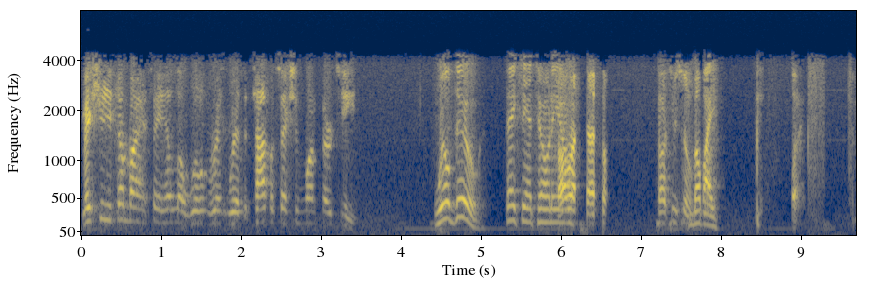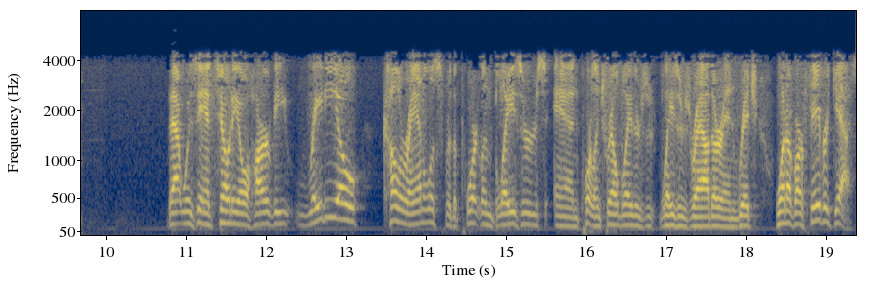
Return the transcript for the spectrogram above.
Make sure you come by and say hello. We'll, we're, we're at the top of section 113. Will do. Thanks, Antonio. All right, guys. Talk to you soon. Bye bye. Bye. That was Antonio Harvey, radio color analyst for the Portland Blazers and Portland Trail Blazers, Blazers rather, and Rich, one of our favorite guests.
